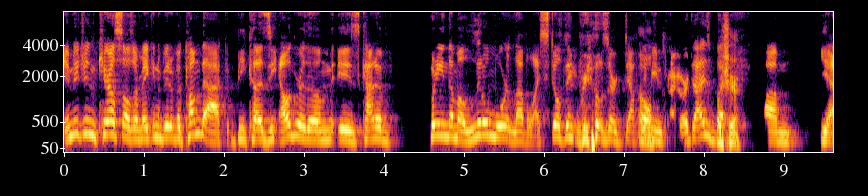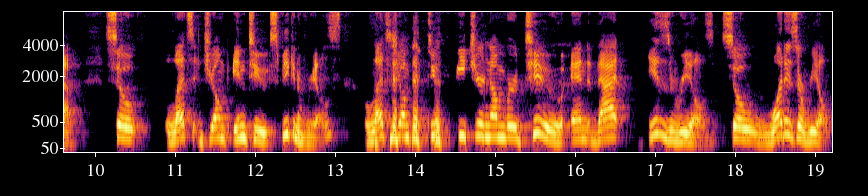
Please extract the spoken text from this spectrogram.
image and carousels are making a bit of a comeback because the algorithm is kind of putting them a little more level. I still think reels are definitely oh, being prioritized, but sure. um, yeah. So let's jump into speaking of reels, let's jump into feature number two, and that is reels. So, what is a reel?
